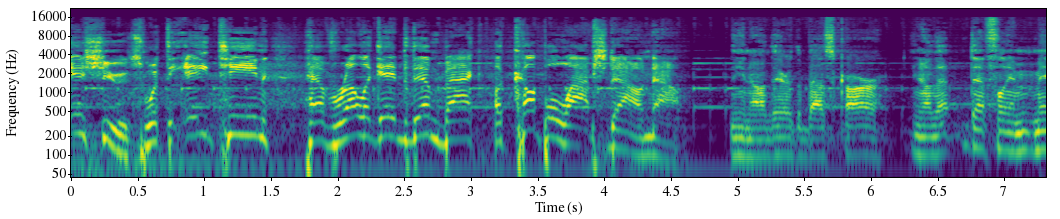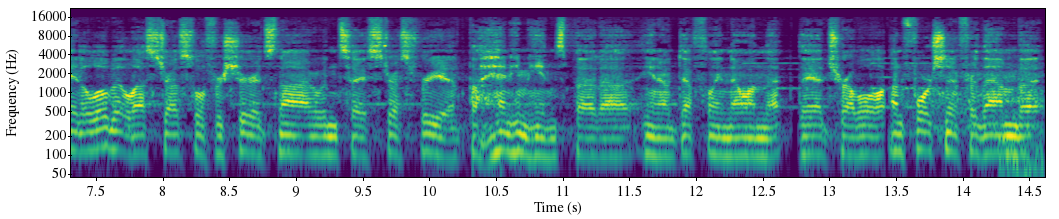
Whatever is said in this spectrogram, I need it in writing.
issues with the 18 have relegated them back a couple laps down now. You know, they're the best car. You know, that definitely made it a little bit less stressful for sure. It's not, I wouldn't say stress free by any means, but, uh, you know, definitely knowing that they had trouble. Unfortunate for them, but,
